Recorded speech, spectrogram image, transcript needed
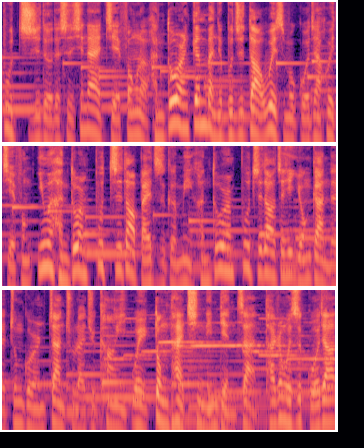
不值得的是，现在解封了，很多人根本就不知道为什么国家会解封，因为很多人不知道白纸革命，很多人不知道这些勇敢的中国人站出来去抗议，为动态清零点赞，他认为是国家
